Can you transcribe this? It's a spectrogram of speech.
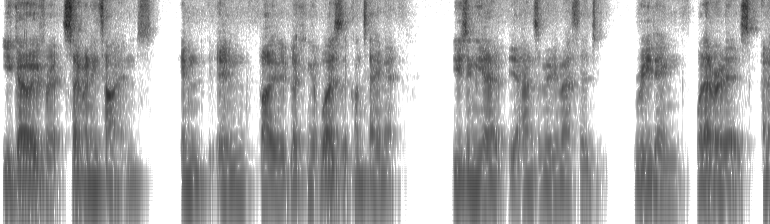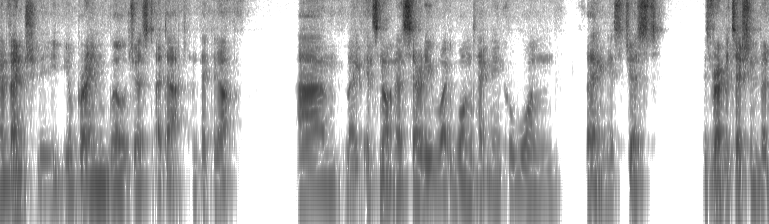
you go over it so many times in in by looking at words that contain it, using your your Hanzi movie method, reading whatever it is, and eventually your brain will just adapt and pick it up. Um, like it's not necessarily like one technique or one thing. It's just it's repetition, but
